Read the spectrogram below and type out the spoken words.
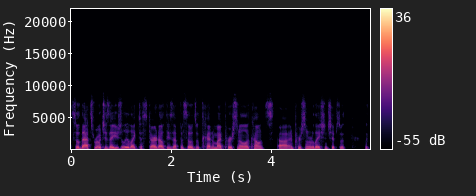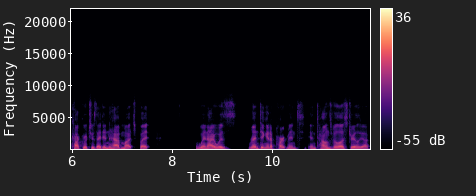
so that's roaches. I usually like to start out these episodes with kind of my personal accounts uh, and personal relationships with with cockroaches. I didn't have much, but when I was renting an apartment in Townsville, Australia,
